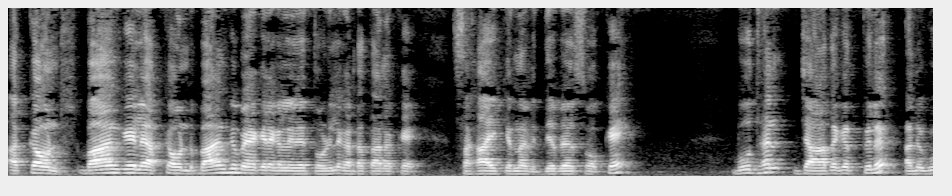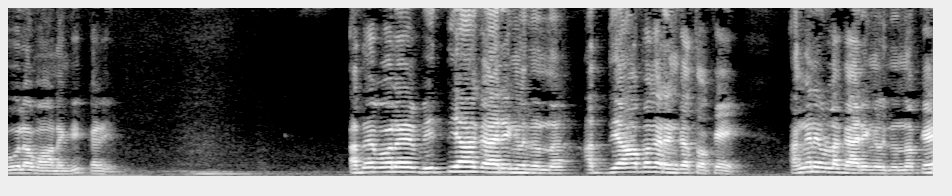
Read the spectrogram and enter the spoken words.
അക്കൗണ്ട് ബാങ്കിലെ അക്കൗണ്ട് ബാങ്ക് മേഖലകളിലെ തൊഴിൽ കണ്ടെത്താനൊക്കെ സഹായിക്കുന്ന വിദ്യാഭ്യാസമൊക്കെ ബുധൻ ജാതകത്തിൽ അനുകൂലമാണെങ്കിൽ കഴിയും. അതേപോലെ വിദ്യാകാര്യങ്ങളിൽ നിന്ന് അധ്യാപക രംഗത്തൊക്കെ അങ്ങനെയുള്ള കാര്യങ്ങളിൽ നിന്നൊക്കെ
